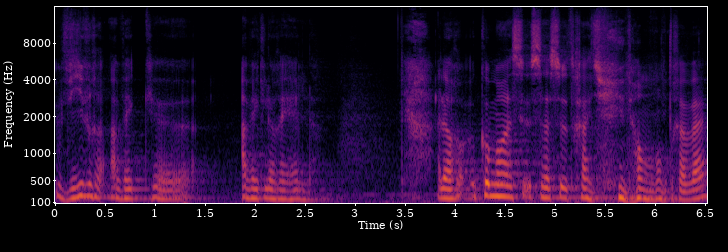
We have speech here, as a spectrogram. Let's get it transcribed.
vivre avec, avec le réel. Alors, comment ça se traduit dans mon travail?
